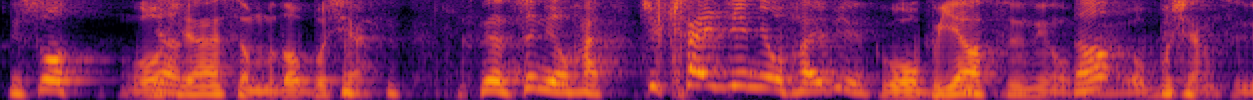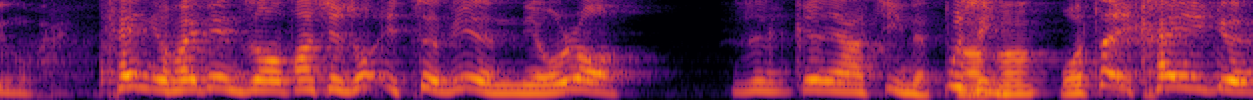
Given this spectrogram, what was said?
你说，我现在什么都不想。你想吃牛排，去开一间牛排店。我不要吃牛排，我不想吃牛排。开牛排店之后，发现说，哎，这边的牛肉是更加近的，不行，我再开一个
